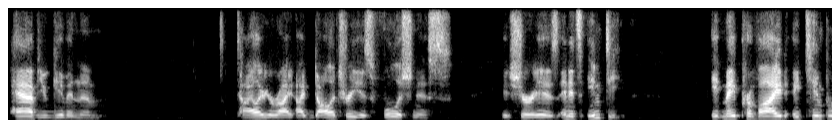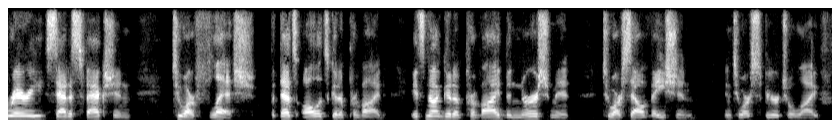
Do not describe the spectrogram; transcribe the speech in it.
have you given them? Tyler, you're right. Idolatry is foolishness. It sure is. And it's empty. It may provide a temporary satisfaction to our flesh, but that's all it's going to provide. It's not going to provide the nourishment to our salvation and to our spiritual life.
